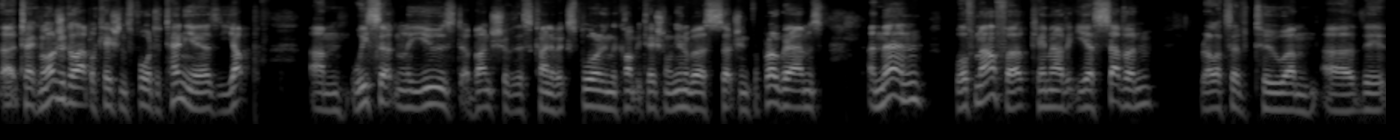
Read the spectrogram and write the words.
uh, technological applications four to 10 years, yup. Um, we certainly used a bunch of this kind of exploring the computational universe, searching for programs, and then Wolfram Alpha came out at year seven relative to um, uh, the,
